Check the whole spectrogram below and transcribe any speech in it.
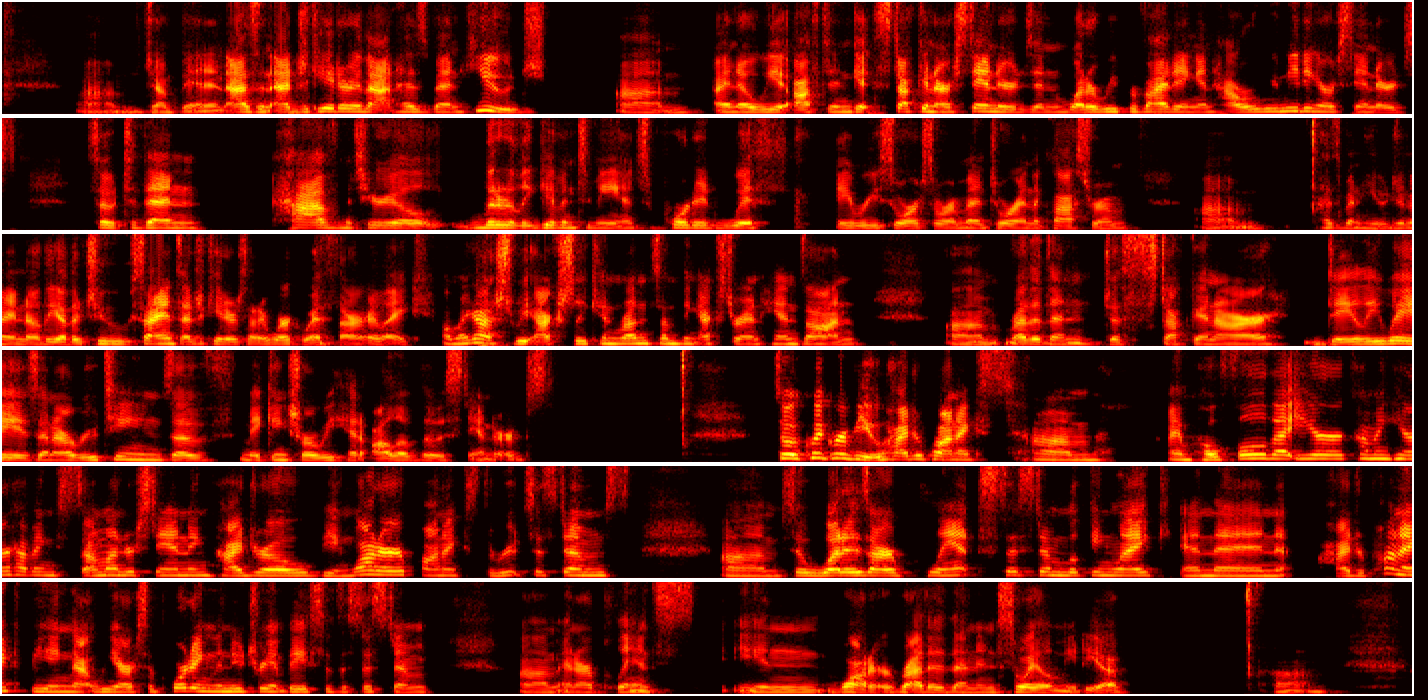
um, jump in. And as an educator, that has been huge um, I know we often get stuck in our standards and what are we providing and how are we meeting our standards. So to then have material literally given to me and supported with a resource or a mentor in the classroom um, has been huge. And I know the other two science educators that I work with are like, oh my gosh, we actually can run something extra and hands on um, rather than just stuck in our daily ways and our routines of making sure we hit all of those standards. So, a quick review hydroponics. Um, I'm hopeful that you're coming here having some understanding hydro being water, ponics, the root systems. Um, so, what is our plant system looking like? And then hydroponic being that we are supporting the nutrient base of the system um, and our plants in water rather than in soil media. Um,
